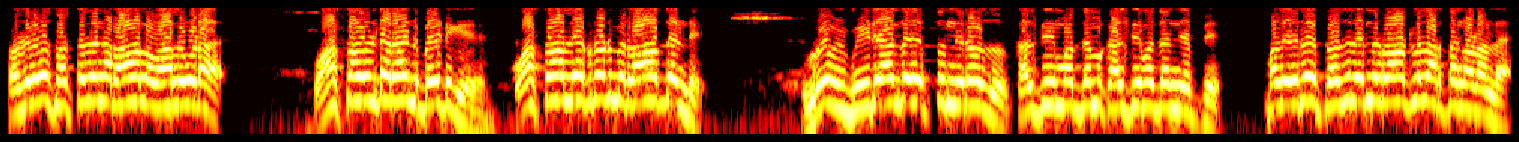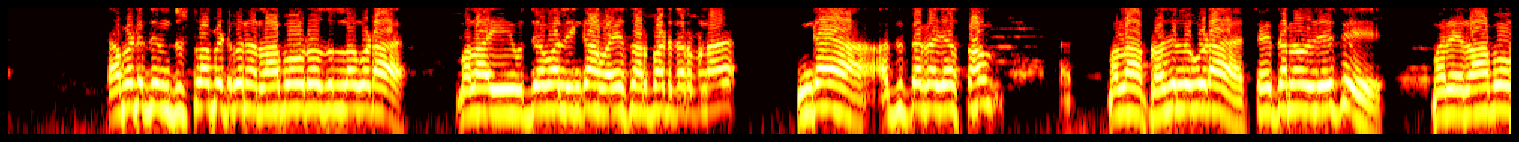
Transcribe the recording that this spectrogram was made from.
ప్రజలు కూడా స్వచ్ఛందంగా రావాలి వాళ్ళు కూడా. వాస్తవాలు ఉంటే రండి బయటికి. వాస్తవాలు లేకుండా మీరు రావద్దండి. ఇప్పుడు మీడియా అంతా చెప్తుంది ఈరోజు కల్తీ మద్యం కల్తీ మద్యం అని చెప్పి. మళ్ళీ ఈరోజు ప్రజలు ఎందుకు రావట్లేదు అర్థం కావడంలే. కాబట్టి దీన్ని దృష్టిలో పెట్టుకుని రాబో రోజుల్లో కూడా మళ్ళీ ఈ ఉద్యమాలు ఇంకా వైఎస్ఆర్ పార్టీ తరఫున ఇంకా అద్భుతంగా చేస్తాం. మళ్ళీ ప్రజలు కూడా చైతన్యం చేసి మరి రాబో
